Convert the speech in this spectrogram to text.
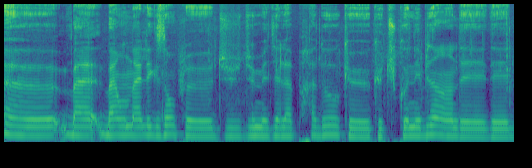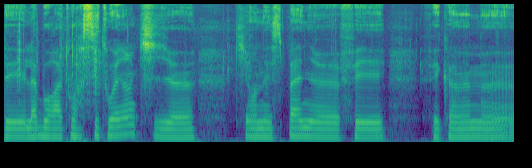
Euh, bah, bah, on a l'exemple du, du Media Lab Prado que, que tu connais bien, hein, des, des, laboratoires citoyens qui, euh, qui en Espagne euh, fait, fait quand même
